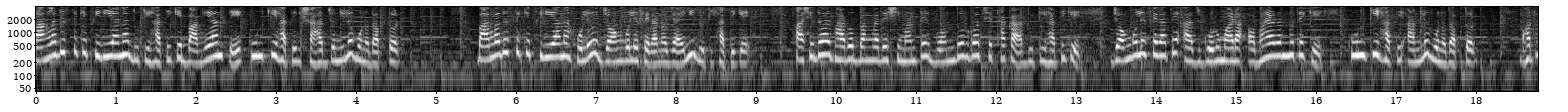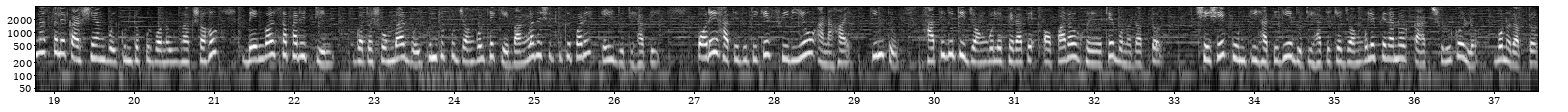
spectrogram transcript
বাংলাদেশ থেকে ফিরিয়ে আনা দুটি হাতিকে বাগে আনতে কুনকি হাতির সাহায্য নিল বন দপ্তর। বাংলাদেশ থেকে ফিরিয়ে আনা হলেও জঙ্গলে ফেরানো যায়নি দুটি হাতিকে। ফাঁসি দেওয়ার ভারত বাংলাদেশ সীমান্তের বন্দরগছে থাকা দুটি হাতিকে জঙ্গলে ফেরাতে আজ গরুমারা অভয়ারণ্য থেকে কুনকি হাতি আনল বন দপ্তর। ঘটনাস্থলে কার্শিয়াং বৈকুণ্ঠপুর বনবিভাগ সহ বেঙ্গল সাফারির টিম গত সোমবার বৈকুণ্ঠপুর জঙ্গল থেকে বাংলাদেশে ঢুকে পড়ে এই দুটি হাতি। পরে হাতি দুটিকে ফিরিয়েও আনা হয়। কিন্তু হাতি দুটি জঙ্গলে ফেরাতে অপারগ হয়ে ওঠে বন দপ্তর। শেষে কুন্তি হাতি দিয়ে দুটি হাতিকে জঙ্গলে ফেরানোর কাজ শুরু করল বন দপ্তর।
